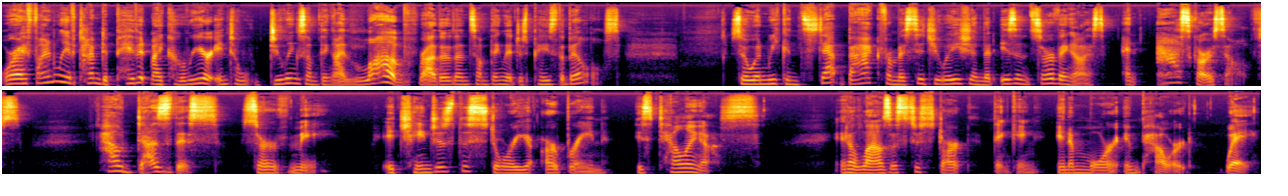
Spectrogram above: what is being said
or I finally have time to pivot my career into doing something I love rather than something that just pays the bills. So, when we can step back from a situation that isn't serving us and ask ourselves, how does this serve me? It changes the story our brain is telling us. It allows us to start thinking in a more empowered way.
